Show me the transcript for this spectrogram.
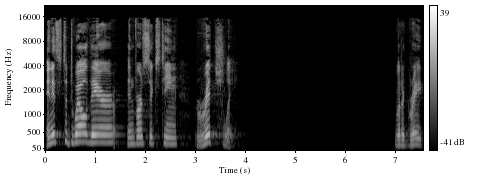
And it's to dwell there, in verse 16, richly. What a great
